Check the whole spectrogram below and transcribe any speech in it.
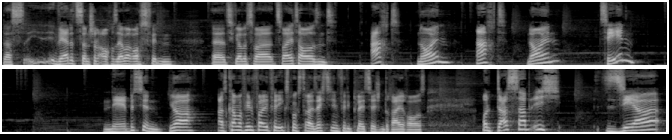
das ihr werdet es dann schon auch selber rausfinden. Äh, ich glaube, es war 2008, 9, 8, 9, 10? Nee, ein bisschen, ja. Es kam auf jeden Fall für die Xbox 360 und für die PlayStation 3 raus. Und das habe ich sehr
